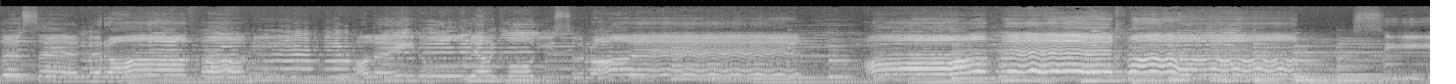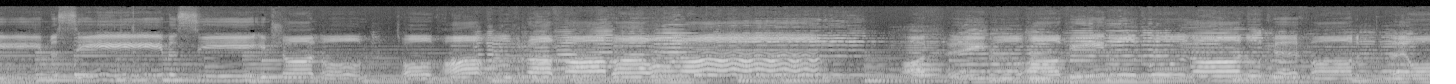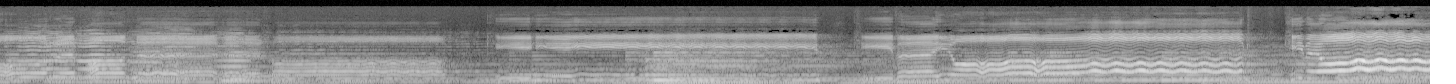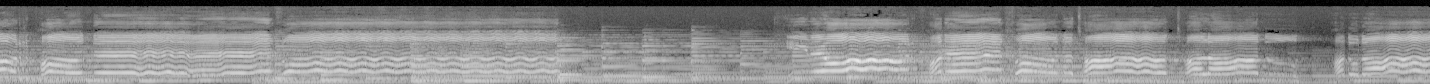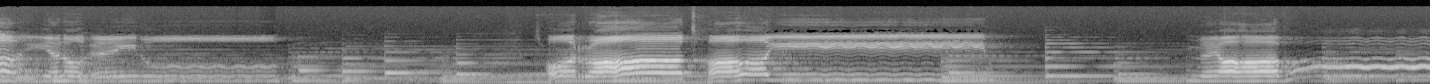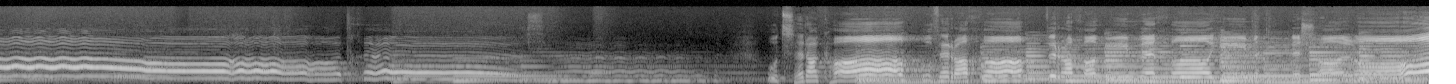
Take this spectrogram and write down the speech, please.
חן וחסד ורחמים, עלינו ועל כל ישראל. עמך שים, שים, שים שלום, טובה וברכה בעולם. אדוני אלוהינו. תורת חיים ואהבת חסד. וצדקה וברכה ורחמים וחיים ושלום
